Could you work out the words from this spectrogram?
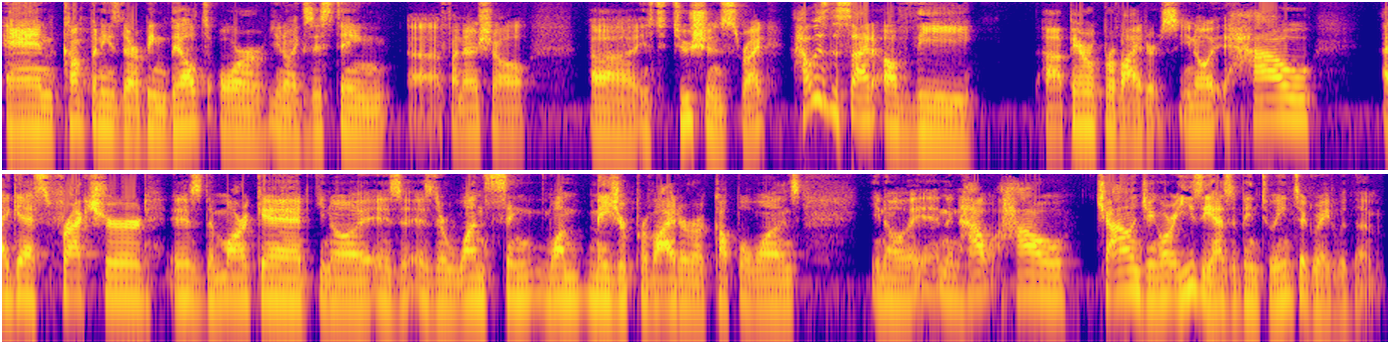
and companies that are being built or you know existing uh, financial uh, institutions right how is the side of the uh, payroll providers you know how i guess fractured is the market you know is is there one sing one major provider or a couple ones you know and then how how challenging or easy has it been to integrate with them?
